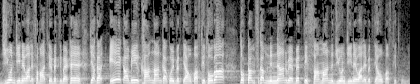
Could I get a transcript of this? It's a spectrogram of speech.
जीवन जीने वाले समाज के व्यक्ति बैठे हैं कि अगर एक अमीर खानदान का कोई व्यक्ति यहाँ उपस्थित होगा तो कम से कम निन्यानवे व्यक्ति सामान्य जीवन जीने वाले व्यक्ति यहाँ उपस्थित होंगे।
